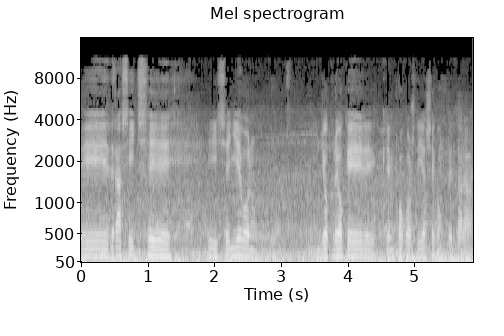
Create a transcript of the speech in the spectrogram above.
Eh, Drasic eh, y Señé, bueno, yo creo que, que en pocos días se completará.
